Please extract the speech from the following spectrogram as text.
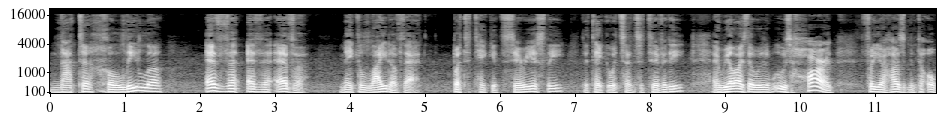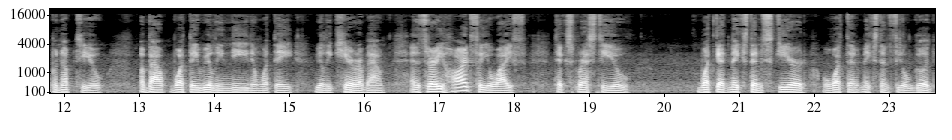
not to chalila ever, ever, ever make light of that, but to take it seriously, to take it with sensitivity, and realize that it was hard for your husband to open up to you about what they really need and what they really care about. And it's very hard for your wife to express to you what get, makes them scared or what that makes them feel good.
